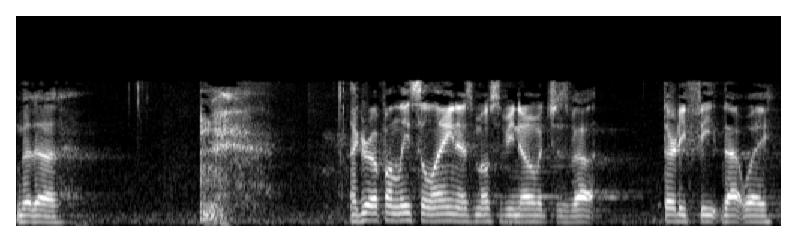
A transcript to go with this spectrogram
But uh, I grew up on Lisa Lane, as most of you know, which is about 30 feet that way.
